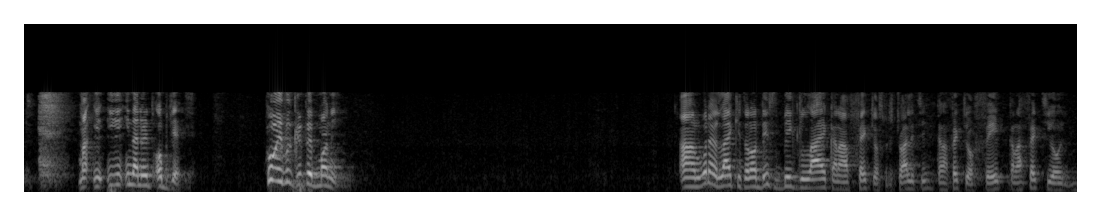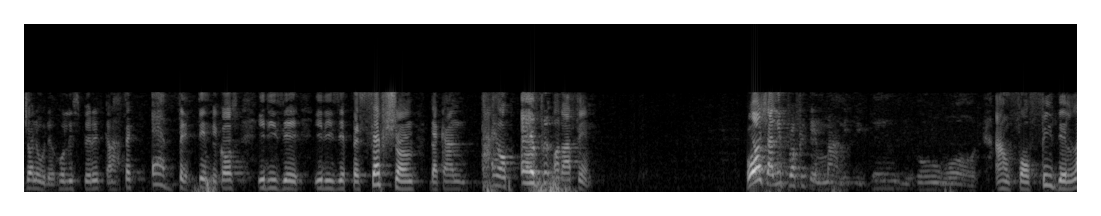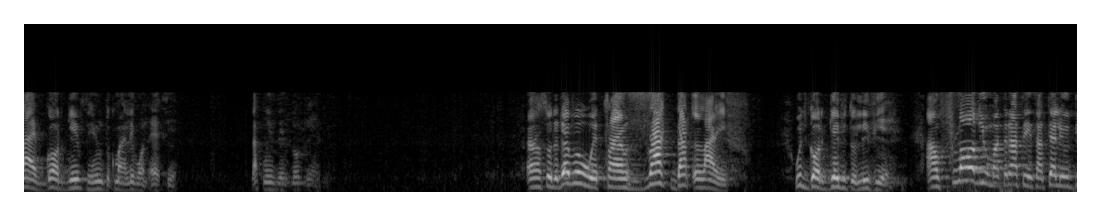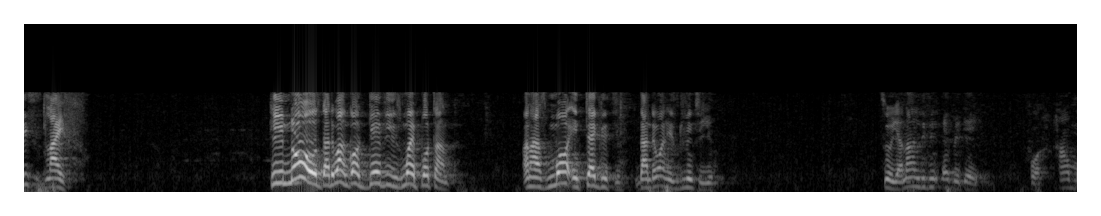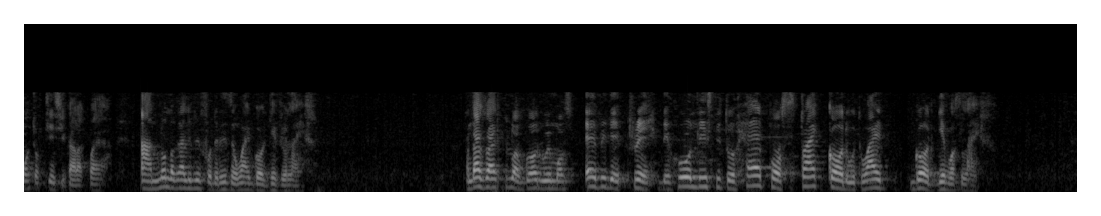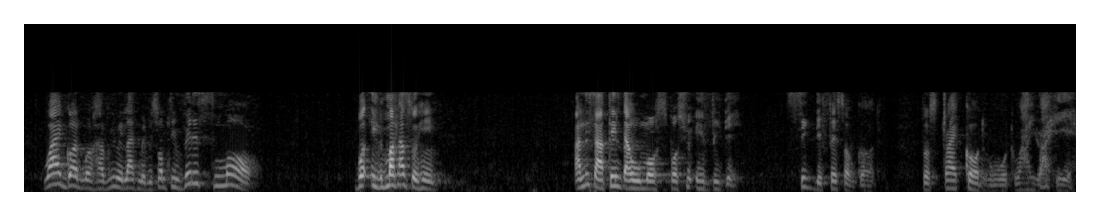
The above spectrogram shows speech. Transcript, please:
inanimate object. Who even created money? And whether you like it or not, this big lie can affect your spirituality, can affect your faith, can affect your journey with the Holy Spirit, can affect everything because it is a it is a perception that can tie up every other thing. What shall it profit a man if he gains the whole world and fulfill the life God gave to him to come and live on earth here? That means there's no gain. And so the devil will transact that life which God gave you to live here and flood you material things and tell you this is life. He knows that the one God gave you is more important and has more integrity than the one He's giving to you. So you're now living every day for how much of things you can acquire and no longer living for the reason why God gave you life. And that's why people of God, we must every day pray the Holy Spirit to help us strike God with why God gave us life. Why God will have you in life may be something very small, but it matters to Him. And these are things that we must pursue every day. Seek the face of God to strike God with why you are here.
